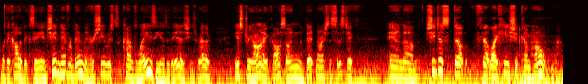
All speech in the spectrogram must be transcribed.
what they call the big city, and she had never been there. She was kind of lazy as it is. She's rather histrionic also and a bit narcissistic. And um, she just felt, felt like he should come home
